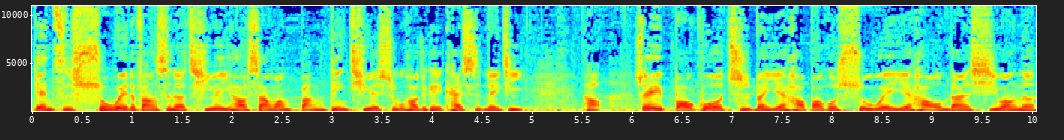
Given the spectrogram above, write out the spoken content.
电子数位的方式呢，七月一号上网绑定，七月十五号就可以开始累计。好，所以包括纸本也好，包括数位也好，我们当然希望呢，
